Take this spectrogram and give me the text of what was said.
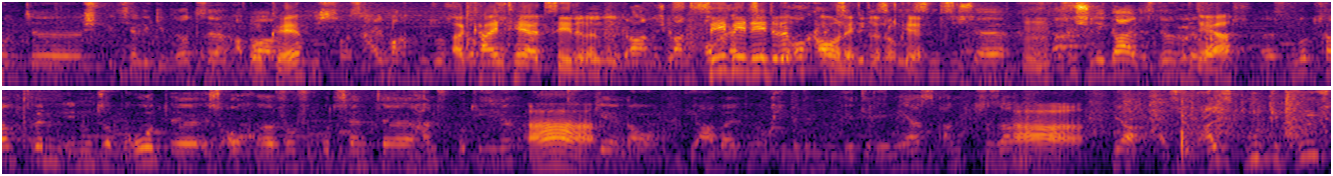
und äh, spezielle Gewürze, aber Okay. nicht was Heilmachten. So, Ah, kein THC drin. Nee, gar nicht. Gar nicht. CBD drin? Auch, Auch nicht drin, okay. Mhm. Das ist nicht, äh, das ist nicht legal, das dürfen wir Ja. nicht. Da ist Nutzhanf drin, in unser Brot äh, ist auch äh, 5% äh, Hanfproteine. Ah. Genau. Wir arbeiten auch hier mit dem Veterinärsamt zusammen. Ah, Ja, also wird alles gut geprüft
